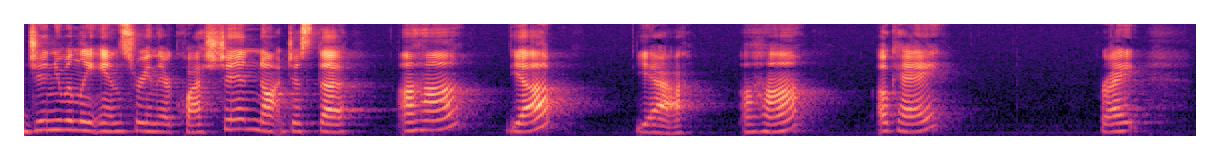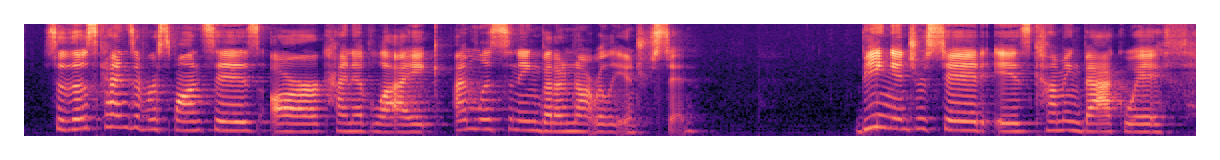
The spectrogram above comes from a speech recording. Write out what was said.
genuinely answering their question, not just the uh huh, yep, yeah, uh huh, okay, right? So those kinds of responses are kind of like, I'm listening, but I'm not really interested. Being interested is coming back with,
